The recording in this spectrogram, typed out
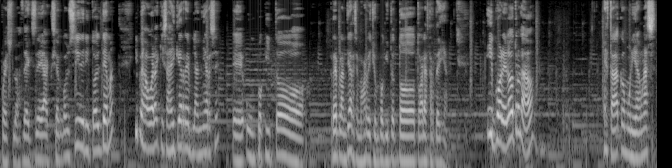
pues los decks de acción Consider y todo el tema. Y pues ahora quizás hay que replantearse eh, un poquito, replantearse, mejor dicho, un poquito todo, toda la estrategia. Y por el otro lado, está la comunidad más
